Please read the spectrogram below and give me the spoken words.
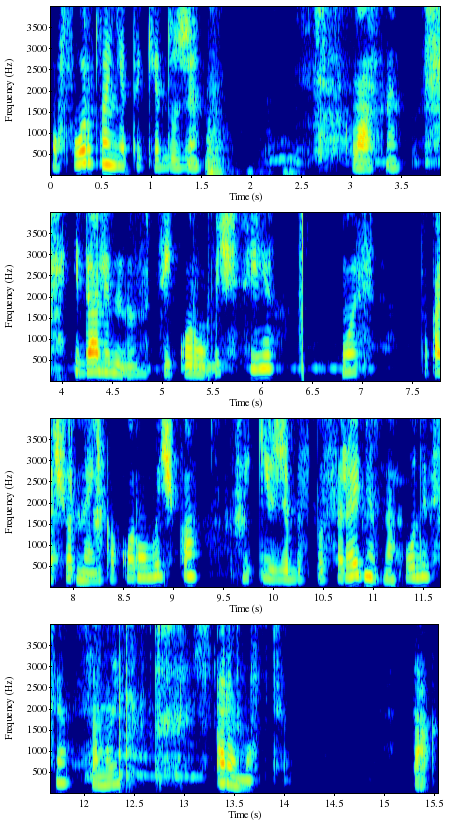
Оформлення таке дуже класне. І далі в цій коробочці ось така чорненька коробочка, в якій вже безпосередньо знаходився самий аромат. Так,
